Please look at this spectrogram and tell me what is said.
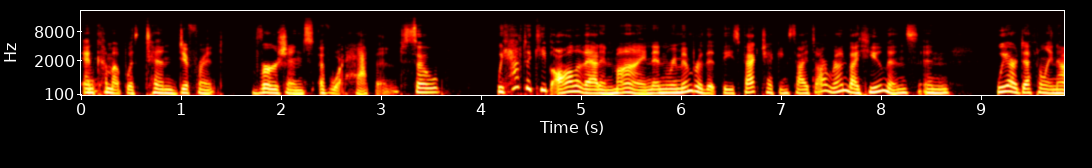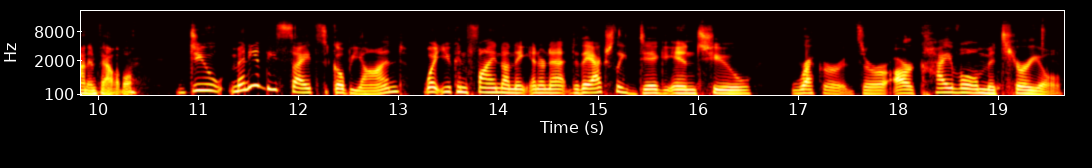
and come up with 10 different versions of what happened. So we have to keep all of that in mind and remember that these fact checking sites are run by humans and we are definitely not infallible. Do many of these sites go beyond what you can find on the internet? Do they actually dig into records or archival material?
